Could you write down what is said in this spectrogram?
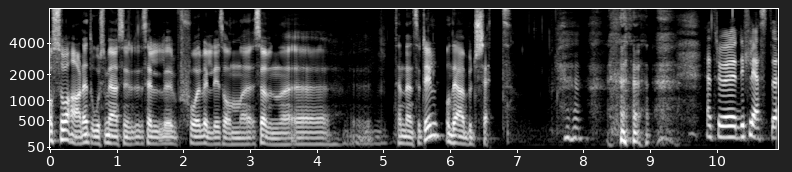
Og så er det et ord som jeg selv får veldig sånn eh, søvntendenser eh, til, og det er budsjett. jeg tror de fleste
